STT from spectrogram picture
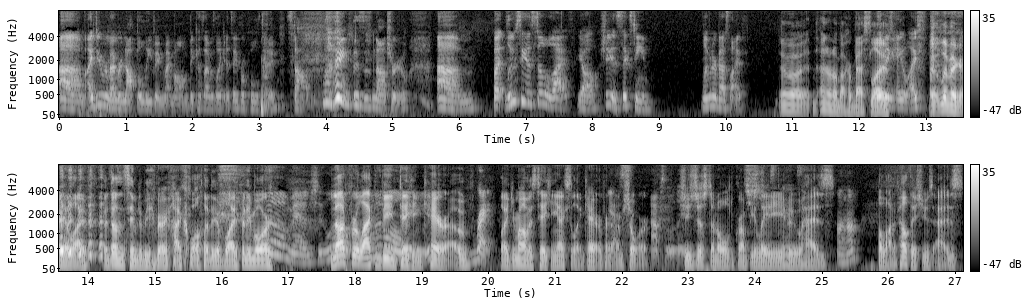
um, I do remember not believing my mom because I was like, "It's April Fool's Day. Stop! like this is not true." Um, but Lucy is still alive, y'all. She is sixteen, living her best life, Uh, I don't know about her best life. living a life. Uh, Living a life. It doesn't seem to be a very high quality of life anymore. oh man, she's a Not for lack of being taken lady. care of. Right. Like your mom is taking excellent care of her, I'm sure. Absolutely. She's just an old grumpy She lady who has uh huh. a lot of health issues as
